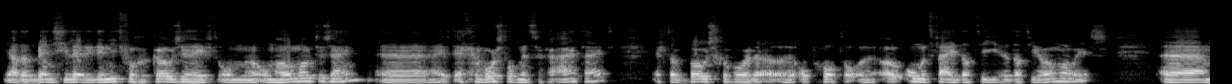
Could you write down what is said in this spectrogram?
ja, dat Ben Chiletti er niet voor gekozen heeft om, om homo te zijn. hij heeft echt geworsteld met zijn geaardheid. Echt ook boos geworden op God om het feit dat hij, dat hij homo is. Uh,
